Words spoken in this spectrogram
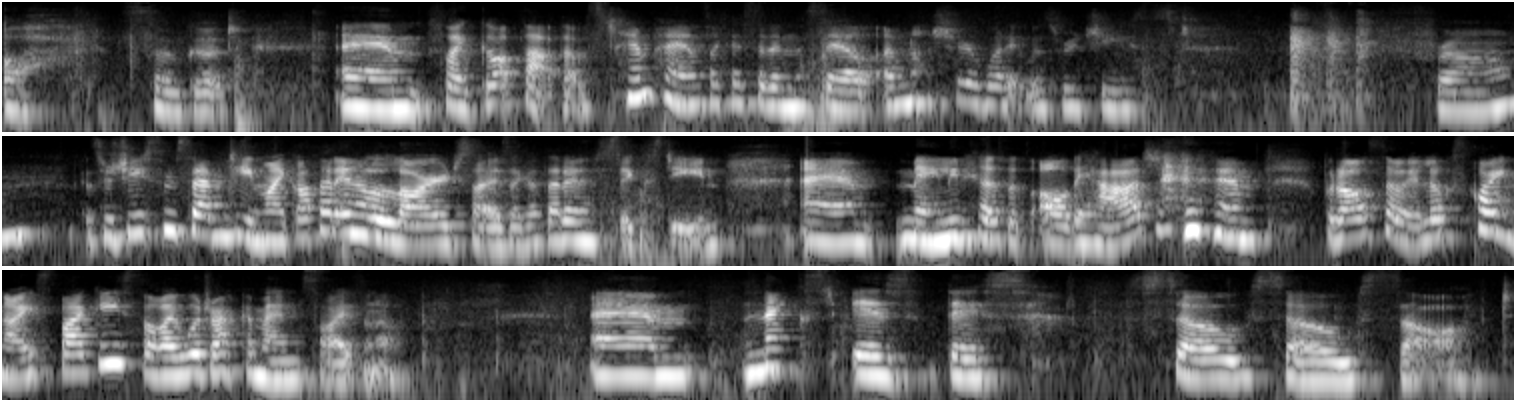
oh, so good. Um, so I got that. That was 10 pounds, like I said in the sale. I'm not sure what it was reduced from. It's reduced from 17. I got that in a large size. I got that in a 16. Um, mainly because that's all they had. but also it looks quite nice baggy, so I would recommend sizing up. Um, next is this so, so soft.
